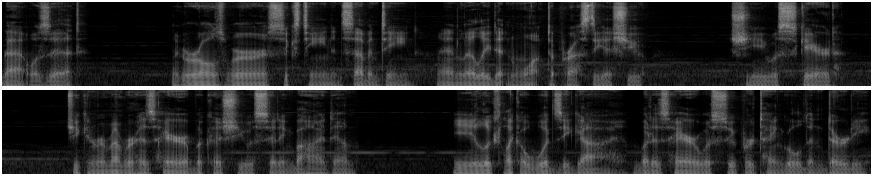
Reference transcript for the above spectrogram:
That was it. The girls were 16 and 17, and Lily didn't want to press the issue. She was scared. She can remember his hair because she was sitting behind him. He looked like a woodsy guy, but his hair was super tangled and dirty.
